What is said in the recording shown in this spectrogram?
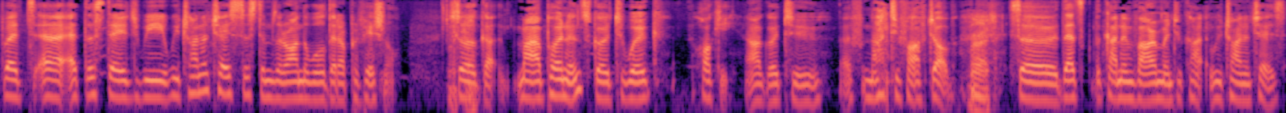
But uh, at this stage, we, we're trying to chase systems around the world that are professional. So my opponents go to work hockey. I go to a nine to five job. Right. So that's the kind of environment we're trying to chase.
